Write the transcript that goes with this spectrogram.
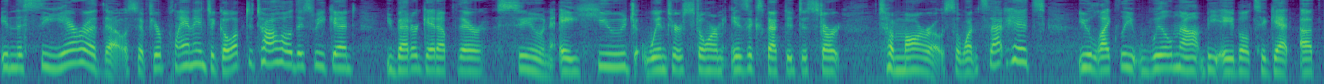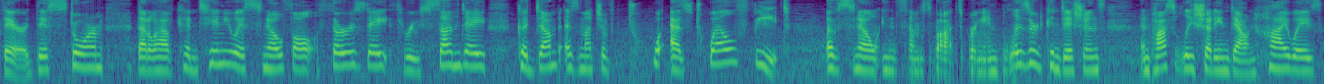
in the Sierra, though. So if you're planning to go up to Tahoe this weekend, you better get up there soon. A huge winter storm is expected to start tomorrow. So once that hits, you likely will not be able to get up there. This storm that'll have continuous snowfall Thursday through Sunday could dump as much of tw- as 12 feet of snow in some spots, bringing blizzard conditions and possibly shutting down highways.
